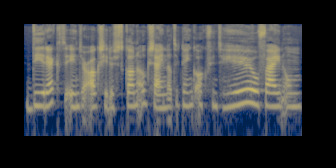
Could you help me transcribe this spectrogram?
directe interactie. Dus het kan ook zijn dat ik denk, oh, ik vind het heel fijn om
